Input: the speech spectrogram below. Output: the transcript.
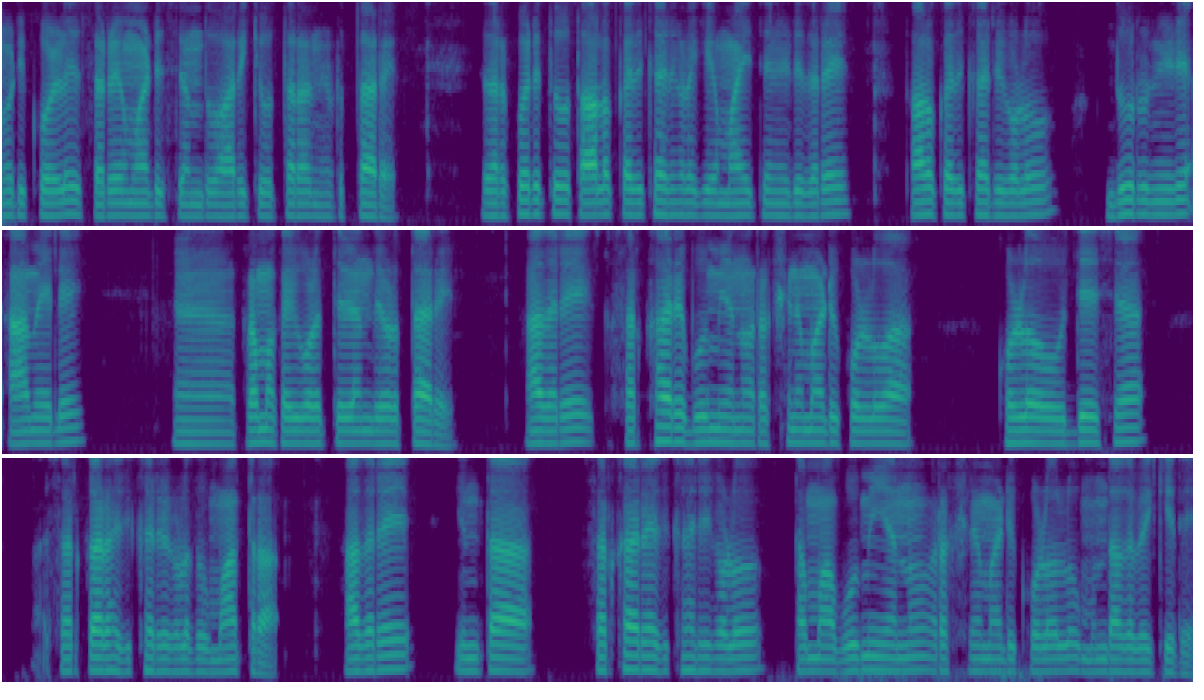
ನೋಡಿಕೊಳ್ಳಿ, ಸರ್ವೆ ಮಾಡಿಸಿ ಎಂದು ಹಾರಿಕೆ ಉತ್ತರ ನೀಡುತ್ತಾರೆ. ಇದರ ಕುರಿತು ತಾಲೂಕು ಅಧಿಕಾರಿಗಳಿಗೆ ಮಾಹಿತಿ ನೀಡಿದರೆ ತಾಲೂಕು ಅಧಿಕಾರಿಗಳು ದೂರು ನೀಡಿ ಆಮೇಲೆ ಕ್ರಮ ಕೈಗೊಳ್ಳುತ್ತೇವೆ ಎಂದು ಹೇಳುತ್ತಾರೆ. ಆದರೆ ಸರ್ಕಾರಿ ಭೂಮಿಯನ್ನು ರಕ್ಷಣೆ ಮಾಡಿಕೊಳ್ಳುವ ಕೊಳ್ಳುವ ಉದ್ದೇಶ ಸರ್ಕಾರಿ ಅಧಿಕಾರಿಗಳದು ಮಾತ್ರ. ಆದರೆ ಇಂಥ ಸರ್ಕಾರಿ ಅಧಿಕಾರಿಗಳು ತಮ್ಮ ಭೂಮಿಯನ್ನು ರಕ್ಷಣೆ ಮಾಡಿಕೊಳ್ಳಲು ಮುಂದಾಗಬೇಕಿದೆ.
